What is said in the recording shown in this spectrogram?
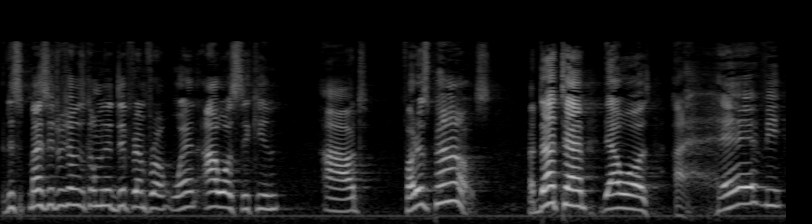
this, my situation is completely different from when I was seeking out for a spouse. At that time, there was a heavy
